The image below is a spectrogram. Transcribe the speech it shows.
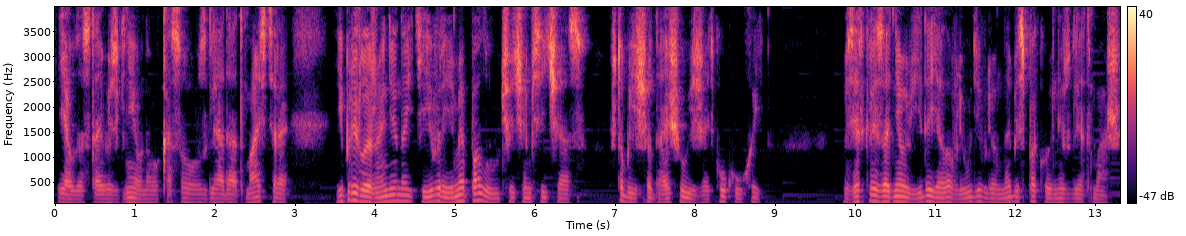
Я удостаиваюсь гневного косого взгляда от мастера и предложение найти время получше, чем сейчас, чтобы еще дальше уезжать кукухой. В зеркале заднего вида я ловлю удивленно обеспокоенный взгляд Маши.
